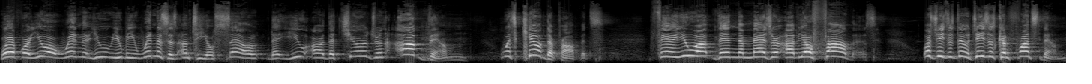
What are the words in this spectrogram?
Wherefore you are witness, you, you be witnesses unto yourself that you are the children of them which killed the prophets. Fill you up then the measure of your fathers. What's Jesus do? Jesus confronts them.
